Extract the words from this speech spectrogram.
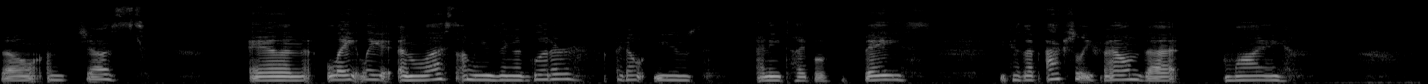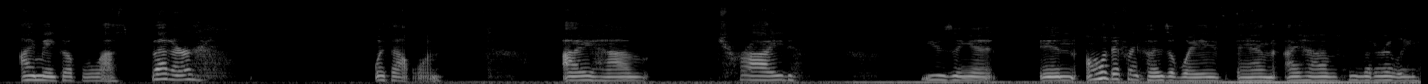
So I'm just, and lately, unless I'm using a glitter, I don't use any type of base because I've actually found that my eye makeup will last better without one. I have tried using it in all different kinds of ways and I have literally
